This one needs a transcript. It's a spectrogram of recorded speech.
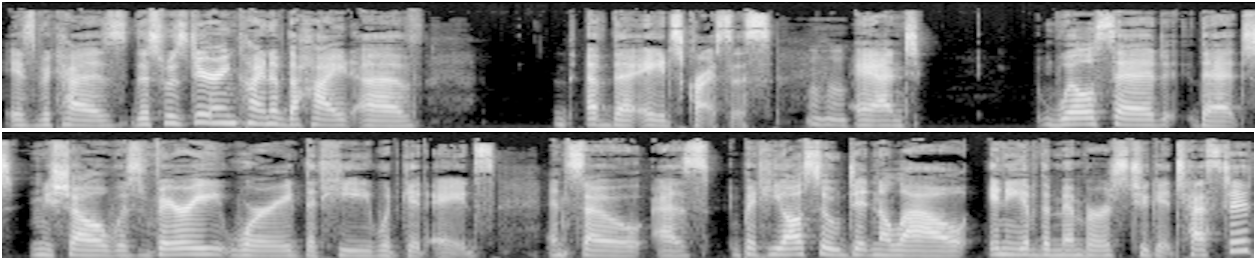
is because this was during kind of the height of of the AIDS crisis. Mm-hmm. And Will said that Michel was very worried that he would get AIDS. And so as but he also didn't allow any of the members to get tested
